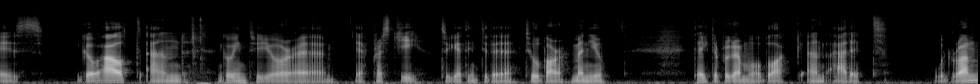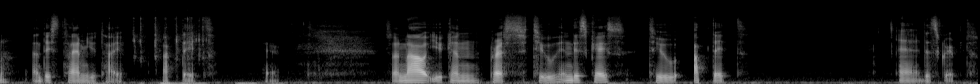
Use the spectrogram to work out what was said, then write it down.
is go out and go into your, uh, yeah, press G to get into the toolbar menu. Take the programmable block and add it with run, and this time you type update here. So now you can press 2 in this case to update uh, the script.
